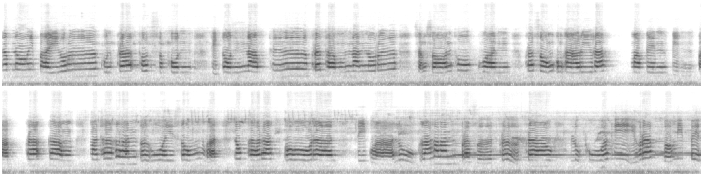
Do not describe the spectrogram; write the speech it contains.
นับน้อยไปหรือคุณพระทศพล ที่ตนนับถือพระธรรมนั้นหรือ สั่งสอนทุกวัน ระสงฆ์องค์อารีรัก มาเป็นปิ่นปักพระกรรม มาทานเอออวยสมบัตินพรัตโอรานดีกว่าลูกหลานประเสริฐเพลิดเพราวลูกผัวที่รักบ่มีเป็น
